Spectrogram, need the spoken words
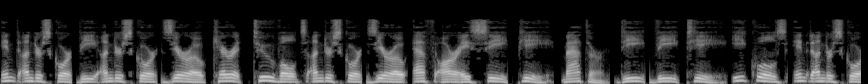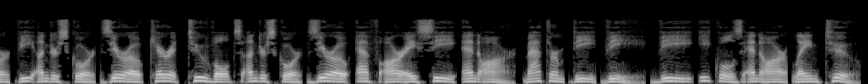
int underscore v underscore zero caret two volts underscore zero frac p mathrm d v t equals int underscore v underscore zero caret two volts underscore zero frac nr mathrm d v v equals nr lane two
